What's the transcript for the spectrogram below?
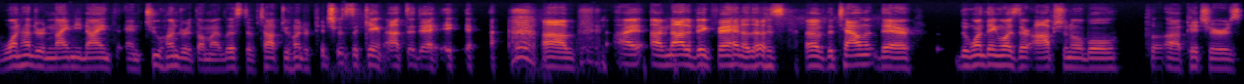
199th and 200th on my list of top 200 pitchers that came out today. um, I, I'm not a big fan of those of the talent there. The one thing was they're optionable uh, pitchers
